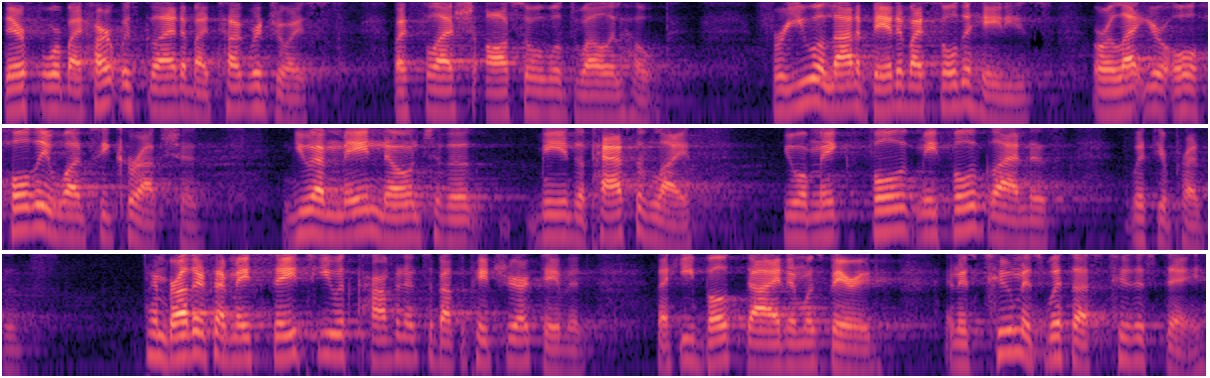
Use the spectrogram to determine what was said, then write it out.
Therefore my heart was glad and my tongue rejoiced. My flesh also will dwell in hope. For you will not abandon my soul to Hades, or let your Holy One see corruption. You have made known to the, me the path of life. You will make full, me full of gladness with your presence. And, brothers, I may say to you with confidence about the patriarch David that he both died and was buried, and his tomb is with us to this day.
